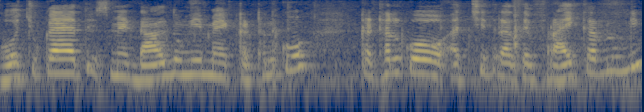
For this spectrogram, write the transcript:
हो चुका है तो इसमें डाल दूँगी मैं कटहल को। कटहल को अच्छी तरह से फ्राई कर लूँगी।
